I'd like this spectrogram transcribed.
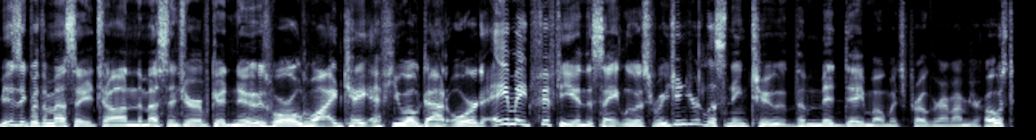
Music with a message on the Messenger of Good News worldwide, KFUO.org, AM 850 in the St. Louis region. You're listening to the Midday Moments program. I'm your host,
